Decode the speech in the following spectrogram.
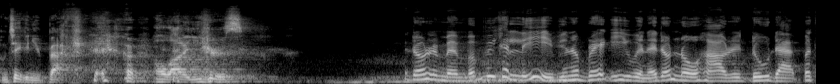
I'm taking you back a lot of years. I don't remember. We can leave, you know, break even. I don't know how to do that, but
